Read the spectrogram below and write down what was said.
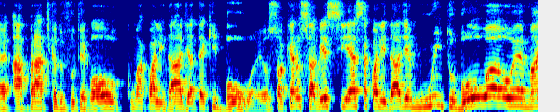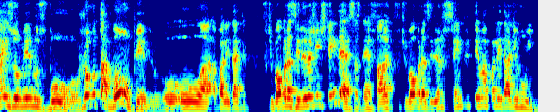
é, a prática do futebol com uma qualidade até que boa. Eu só quero saber se essa qualidade é muito boa ou é mais ou menos boa. O jogo tá bom, Pedro? Ou, ou a qualidade. Futebol brasileiro a gente tem dessas, né? Fala que futebol brasileiro sempre tem uma qualidade ruim.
